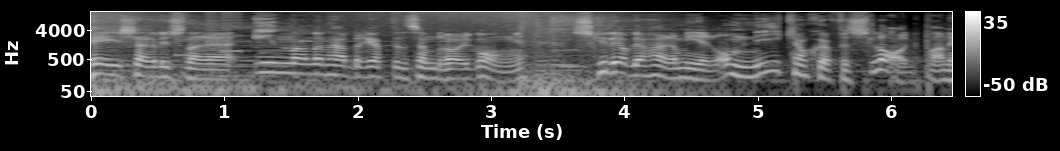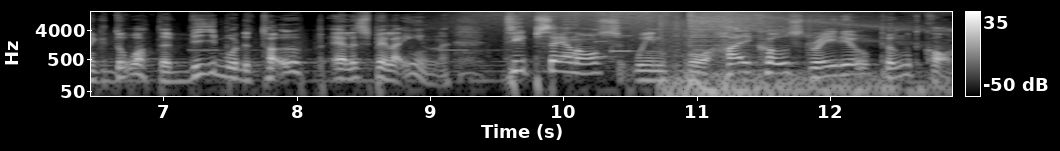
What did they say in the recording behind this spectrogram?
Hej kära lyssnare! Innan den här berättelsen drar igång skulle jag vilja höra mer om ni kanske har förslag på anekdoter vi borde ta upp eller spela in. Tipsa gärna oss, gå in på highcoastradio.com.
